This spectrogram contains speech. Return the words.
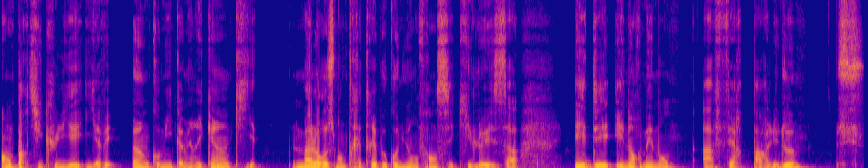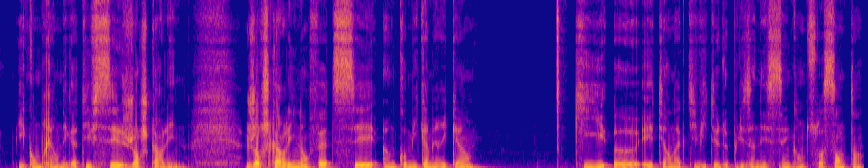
en particulier il y avait un comique américain qui est malheureusement très très peu connu en France et qui les a aidé énormément à faire parler d'eux, y compris en négatif, c'est George Carlin. George Carlin, en fait, c'est un comique américain qui euh, était en activité depuis les années 50-60 hein,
